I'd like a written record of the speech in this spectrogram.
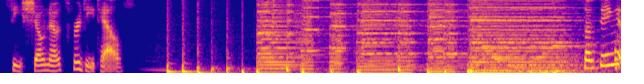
See show notes for details. Something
